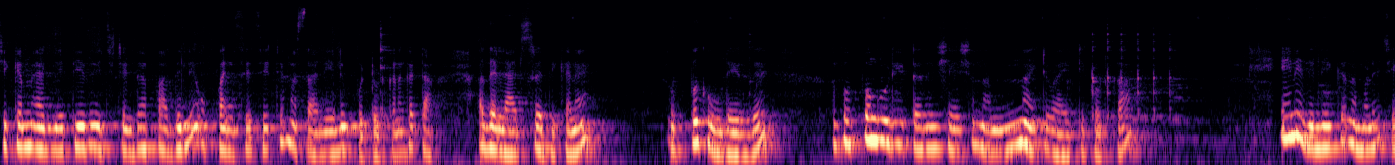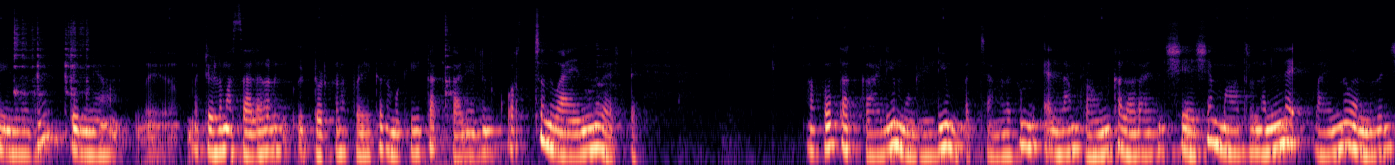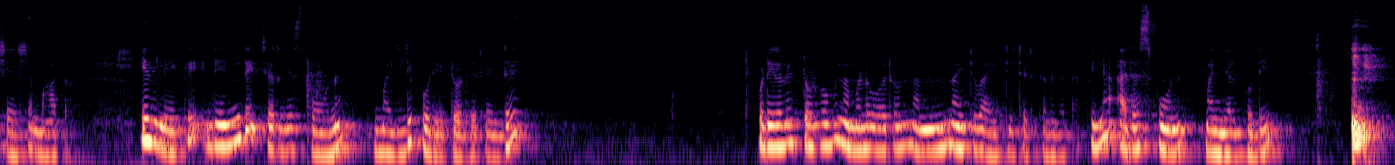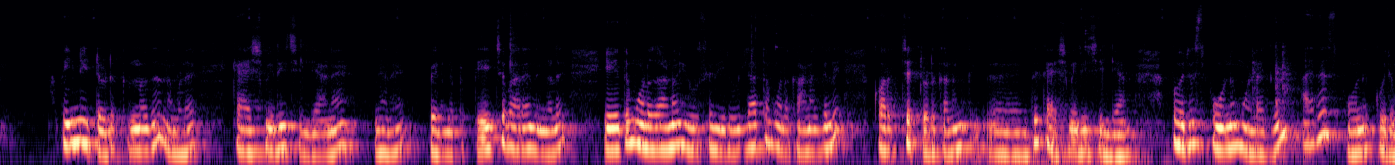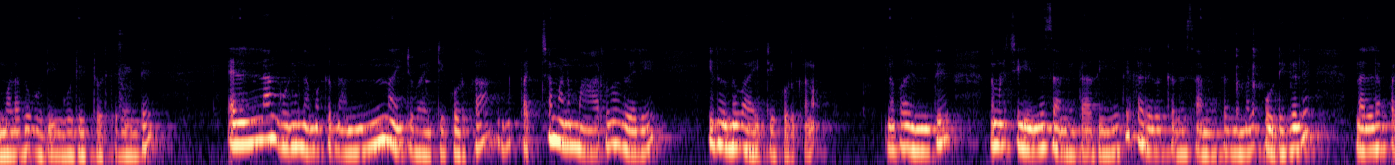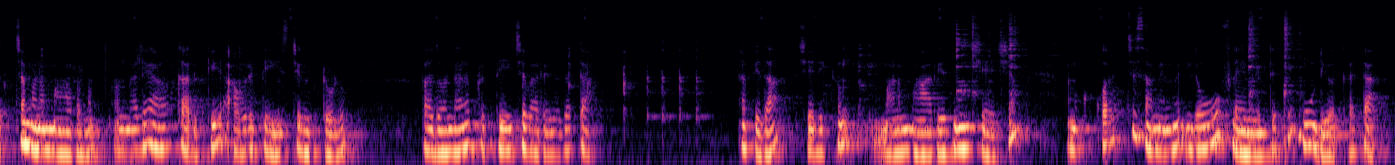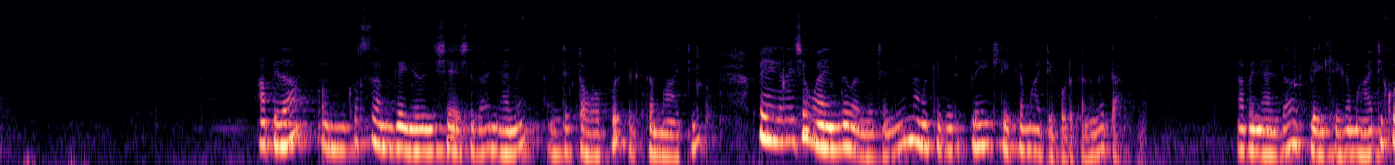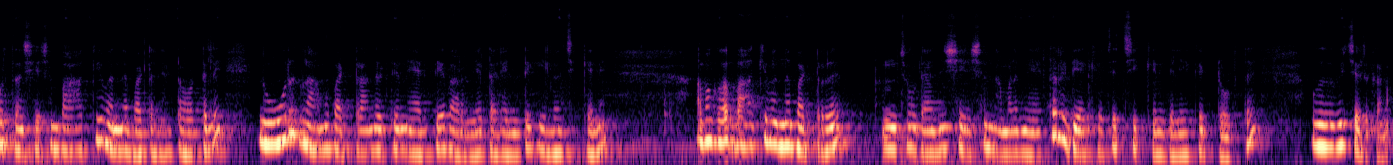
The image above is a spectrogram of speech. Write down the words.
ചിക്കൻ മാരിനേറ്റ് ചെയ്ത് വെച്ചിട്ടുണ്ട്. അപ്പോൾ അതിൽ ഉപ്പനുസരിച്ചിട്ട് മസാലയിൽ ഉപ്പിട്ട് കൊടുക്കണം കേട്ടോ. അതെല്ലാവരും ശ്രദ്ധിക്കണേ. ഉപ്പ് കൂടരുത്. അപ്പോൾ ഉപ്പും കൂടി ഇട്ടതിന് ശേഷം നന്നായിട്ട് വഴറ്റി കൊടുക്കുക. ഇനി ഇതിലേക്ക് നമ്മൾ ചെയ്യുന്നത് പിന്നെ മറ്റുള്ള മസാലകൾ ഇട്ട് കൊടുക്കണം അപ്പോഴേക്ക് നമുക്ക് ഈ തക്കാളി എല്ലാം കുറച്ചൊന്ന് വയന്ന് വരട്ടെ. അപ്പോൾ തക്കാളിയും ഉള്ളിയും പച്ചമുളകും എല്ലാം ബ്രൗൺ കളറായതിന് ശേഷം മാത്രം നല്ല വയന്ന് വന്നതിന് ശേഷം മാത്രം ഇതിലേക്ക് രണ്ട് ചെറിയ സ്പൂണ് മല്ലിപ്പൊടി ഇട്ട് കൊടുത്തിട്ടുണ്ട്. പൊടികൾ ഇട്ട് കൊടുക്കുമ്പോൾ നമ്മൾ ഓരോന്ന് നന്നായിട്ട് വഴറ്റിയിട്ടെടുക്കണം കേട്ടോ. പിന്നെ അര സ്പൂണ് മഞ്ഞൾപ്പൊടി. പിന്നെ ഇട്ട് കൊടുക്കുന്നത് നമ്മൾ കാശ്മീരി ചില്ലിയാണ്. ഞാൻ പിന്നെ പ്രത്യേകിച്ച് പറയാം നിങ്ങൾ ഏത് മുളകാണോ യൂസ് ചെയ്യുന്നത് എരിവില്ലാത്ത മുളകാണെങ്കിൽ കുറച്ചിട്ട് കൊടുക്കണം. ഇത് കാശ്മീരി ചില്ലിയാണ്. അപ്പോൾ ഒരു സ്പൂണ് മുളകും അര സ്പൂണ് കുരുമുളക് പൊടിയും കൂടി ഇട്ട് കൊടുത്തിട്ടുണ്ട്. എല്ലാം കൂടി നമുക്ക് നന്നായിട്ട് വഴറ്റി കൊടുക്കുക ഈ പച്ചമണം മാറുന്നത് വരെ ഇതൊന്ന് വഴറ്റി കൊടുക്കണം. അപ്പോൾ എന്ത് നമ്മൾ ചെയ്യുന്ന സമയത്ത് അത് ഏത് കറി വെക്കുന്ന സമയത്ത് നമ്മൾ പൊടികൾ നല്ല പച്ചമണം മാറണം. എന്നാലേ ആ കറിക്ക് ആ ഒരു ടേസ്റ്റ് കിട്ടുള്ളൂ. അപ്പോൾ അതുകൊണ്ടാണ് പ്രത്യേകിച്ച് പറയുന്നത് കേട്ടോ അപ്പോൾ ഇതാ ശരിക്കും മണം മാറിയതിന് ശേഷം നമുക്ക് കുറച്ച് സമയം ലോ ഫ്ലെയിമിലിട്ടിട്ട് മൂടി വെക്കാം കേട്ടോ അപ്പോൾ ഇതാ കുറച്ച് സമയം കഴിഞ്ഞതിന് ശേഷം ഇതാ ഞാൻ അതിന്റെ ടോപ്പ് എടുത്ത് മാറ്റി. അപ്പോൾ ഏകദേശം വയന്ന് വന്നിട്ടുണ്ട്. ഇനി നമുക്കിതൊരു പ്ലേറ്റിലേക്ക് മാറ്റി കൊടുക്കണം കേട്ടോ. അപ്പോൾ ഞാനിതാ ഒരു പ്ലേറ്റിലേക്ക് മാറ്റി കൊടുത്തതിന് ശേഷം ബാക്കി വന്ന ബട്ടർ ഞാൻ ടോട്ടൽ നൂറ് ഗ്രാം ബട്ടറാന്ന് എടുത്ത് നേരത്തെ പറഞ്ഞു കേട്ടോ രണ്ട് കിലോ ചിക്കന് അപ്പോൾ ബാക്കി വന്ന ബട്ടർ ചൂടാതിന് ശേഷം നമ്മൾ നേരത്തെ റെഡിയാക്കി വെച്ച ചിക്കൻ ഇതിലേക്ക് ഇട്ട് കൊടുത്ത് വേവിച്ചെടുക്കണം.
